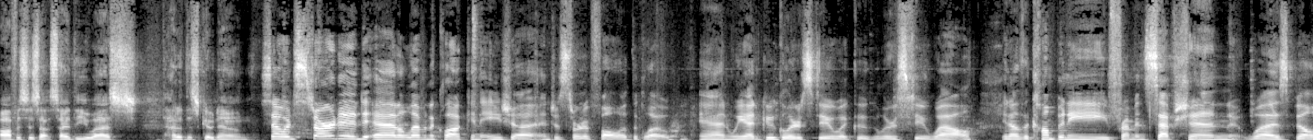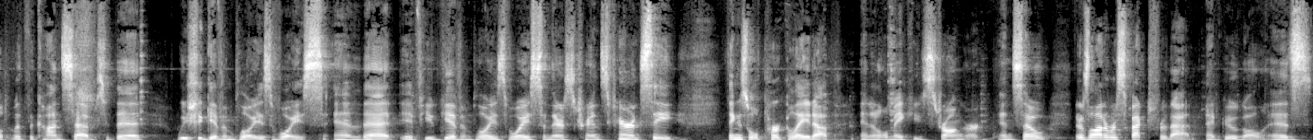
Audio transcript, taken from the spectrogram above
offices outside the U.S. How did this go down? So it started at 11 o'clock in Asia and just sort of followed the globe. And we had Googlers do what Googlers do well. You know, the company from inception was built with the concept that we should give employees voice, and that if you give employees voice and there's transparency, things will percolate up and it'll make you stronger. And so there's a lot of respect for that at Google as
